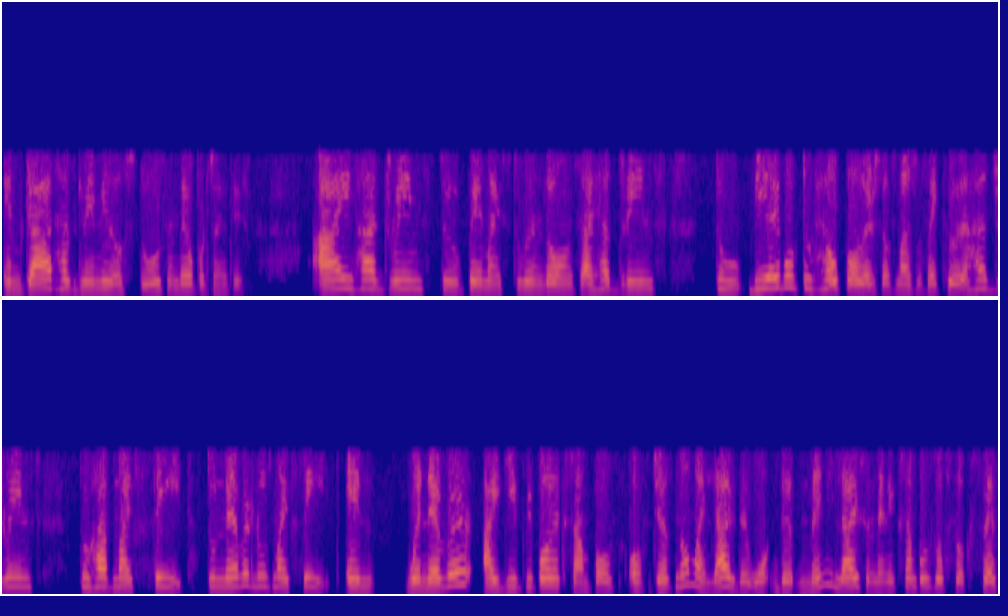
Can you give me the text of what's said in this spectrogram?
and god has given me those tools and the opportunities. I had dreams to pay my student loans. I had dreams to be able to help others as much as I could. I had dreams to have my faith, to never lose my faith. And whenever I give people examples of just not my life, the, the many lives and many examples of success,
